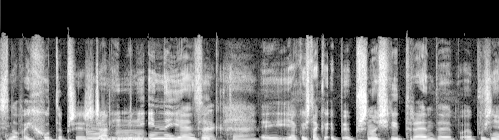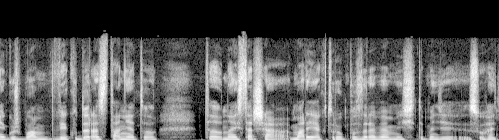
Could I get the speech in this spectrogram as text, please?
z Nowej Huty, przyjeżdżali, mm -hmm. mieli inny język, tak, tak. jakoś tak y, przynosili trendy. Później jak już byłam w wieku dorastania, to, to najstarsza Maria, którą pozdrawiam, jeśli to będzie słuchać,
